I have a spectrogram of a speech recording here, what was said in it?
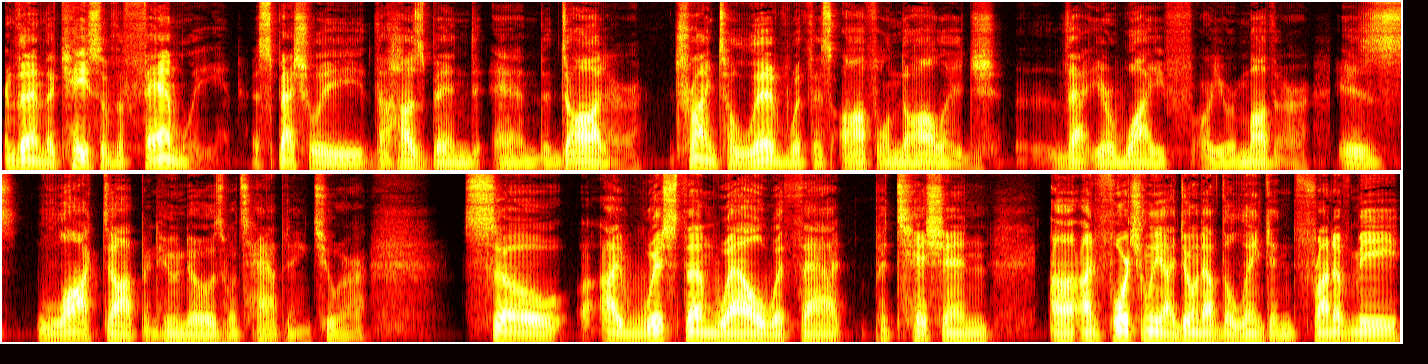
And then the case of the family, especially the husband and the daughter trying to live with this awful knowledge that your wife or your mother is locked up and who knows what's happening to her. So I wish them well with that petition. Uh, unfortunately, I don't have the link in front of me.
